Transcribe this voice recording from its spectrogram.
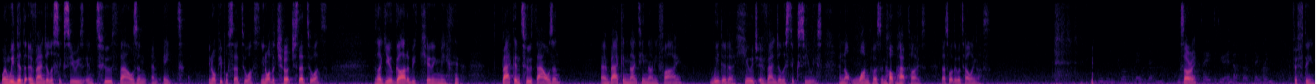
when we did the evangelistic series in 2008, you know what people said to us? You know what the church said to us? It's like, you gotta be kidding me. back in 2000 and back in 1995, we did a huge evangelistic series and not one person got baptized. That's what they were telling us. Sorry? Did you end up baptizing? 15.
